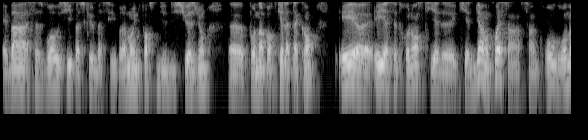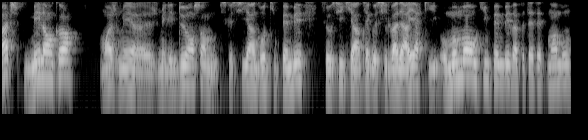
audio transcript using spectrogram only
eh ben, ça se voit aussi parce que bah, c'est vraiment une force de dissuasion euh, pour n'importe quel attaquant. Et il y a cette relance qui aide, qui aide bien. Donc ouais, c'est un, gros, gros match. Mais là encore, moi, je mets, je mets les deux ensemble. Parce que s'il y a un gros Kimpembe, c'est aussi qu'il y a un Thiago Silva derrière qui, au moment où Kimpembe va peut-être être moins bon,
